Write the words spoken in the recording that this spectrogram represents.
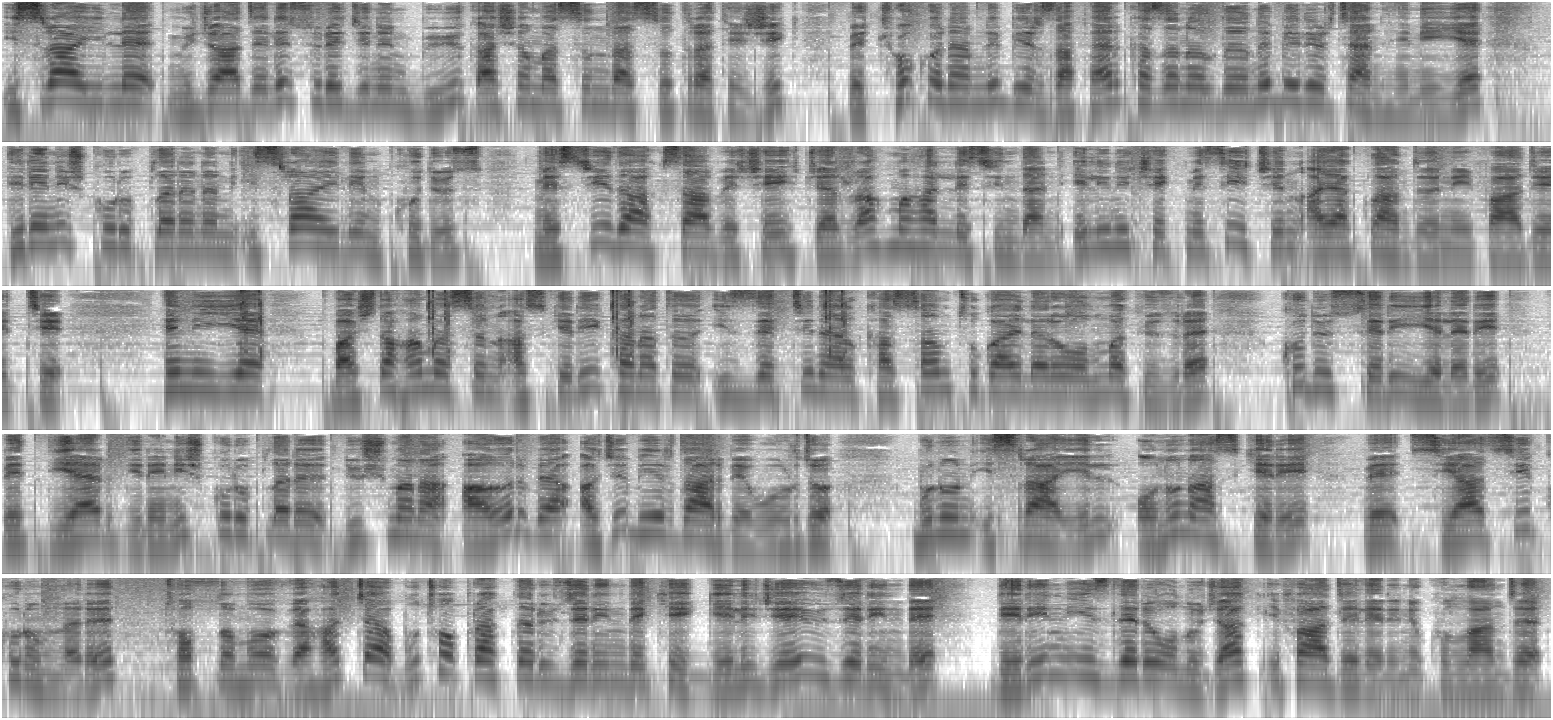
İsrail'le mücadele sürecinin büyük aşamasında stratejik ve çok önemli bir zafer kazanıldığını belirten Heniye, direniş gruplarının İsrail'in Kudüs, Mescid-i Aksa ve Şeyh Cerrah mahallesinden elini çekmesi için ayaklandığını ifade etti. Heniye, başta Hamas'ın askeri kanatı İzzettin el-Kassam Tugayları olmak üzere Kudüs seriyeleri ve diğer direniş grupları düşmana ağır ve acı bir darbe vurdu. Bunun İsrail, onun askeri ve siyasi kurumları, toplumu ve hatta bu topraklar üzerindeki geleceği üzerinde derin izleri olacak ifadelerini kullandı.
